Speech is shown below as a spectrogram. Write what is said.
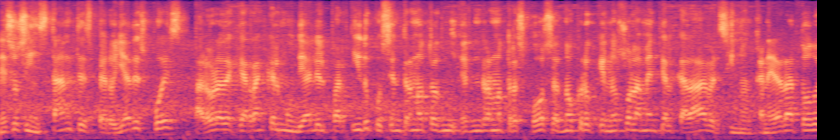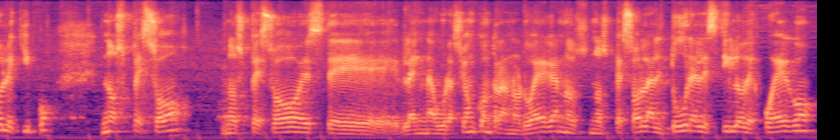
esos instantes, pero ya después, a la hora de que arranca el mundial y el partido, pues entran otras, entran otras cosas. No creo que no solamente al cadáver, sino en general a todo el equipo nos pesó. Nos pesó este, la inauguración contra Noruega, nos, nos pesó la altura, el estilo de juego,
